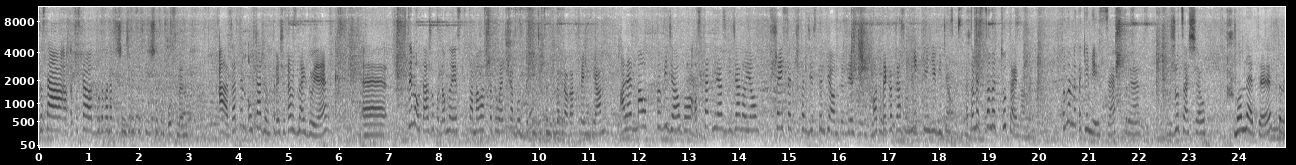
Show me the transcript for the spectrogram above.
została, została odbudowana w 1958. A za tym ołtarzem, który się tam znajduje, e, w tym ołtarzu podobno jest ta mała statuetka Buddy 5 cm, o której mówiłam, ale mało kto widział, bo ostatni raz widziano ją w 645, więc od tego czasu nikt jej nie widział. Natomiast co my tutaj mamy? Tu mamy takie miejsce, w które wrzuca się monety, które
